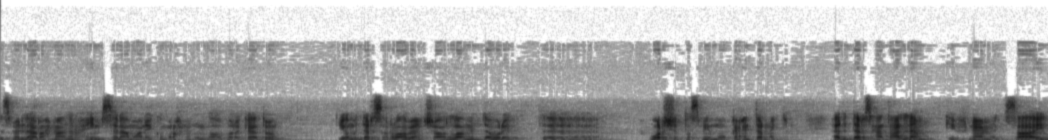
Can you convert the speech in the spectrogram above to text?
بسم الله الرحمن الرحيم. السلام عليكم ورحمة الله وبركاته. اليوم الدرس الرابع إن شاء الله من دورة آه، ورشة تصميم موقع إنترنت. هذا الدرس حنتعلم كيف نعمل site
